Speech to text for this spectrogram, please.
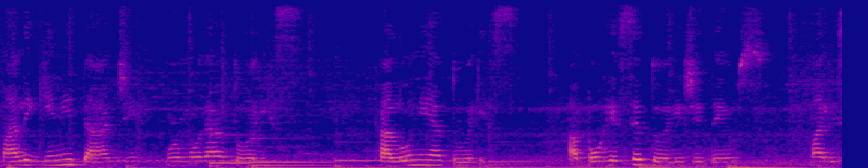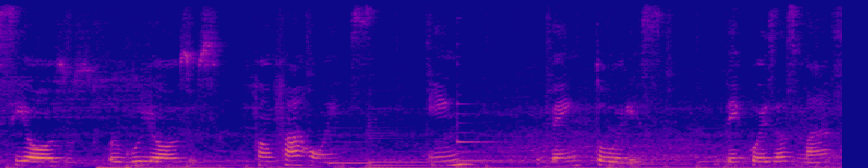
malignidade, murmuradores, caluniadores, aborrecedores de Deus, maliciosos, orgulhosos, fanfarrões, inventores de coisas más,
